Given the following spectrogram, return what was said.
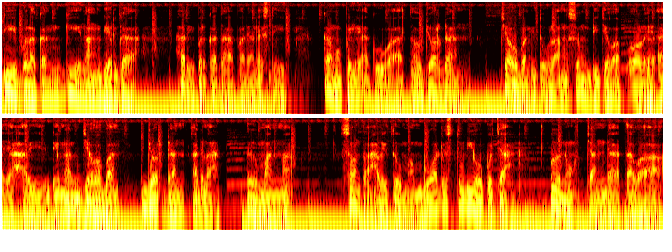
di belakang Gilang Dirga. Hari berkata pada Lesti, kamu pilih aku atau Jordan? Jawaban itu langsung dijawab oleh ayah Hari dengan jawaban Jordan adalah teman nak. Sontak hal itu membuat studio pecah penuh canda tawa.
